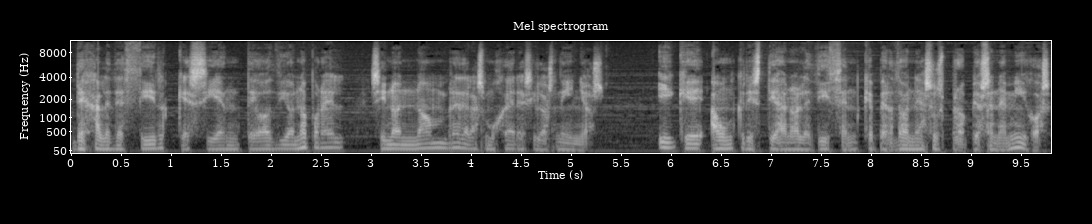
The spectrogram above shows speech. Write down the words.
Déjale decir que siente odio no por él, sino en nombre de las mujeres y los niños, y que a un cristiano le dicen que perdone a sus propios enemigos,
